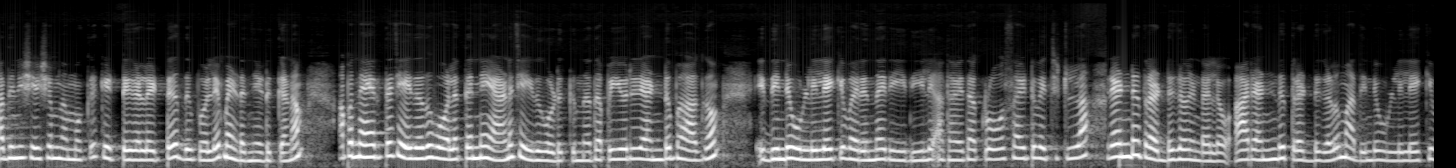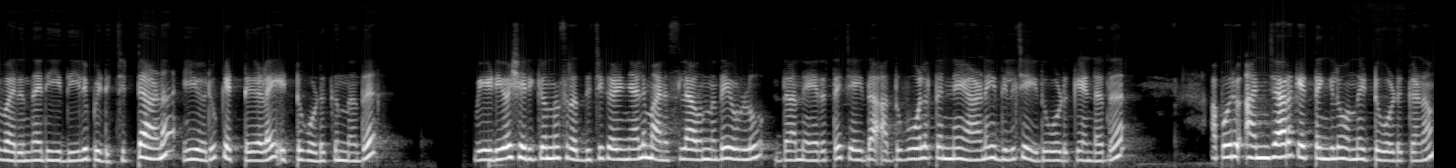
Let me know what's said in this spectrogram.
അതിനുശേഷം നമുക്ക് കെട്ടുകളിട്ട് ഇതുപോലെ മെടഞ്ഞെടുക്കണം. അപ്പോൾ നേരത്തെ ചെയ്തതുപോലെ തന്നെയാണ് ചെയ്തു കൊടുക്കുന്നത്. അപ്പോൾ ഈ ഒരു രണ്ട് ഭാഗം ഇതിന്റെ ഉള്ളിലേക്ക് വരുന്ന രീതിയിൽ അതായത് ആ ക്രോസ് ആയിട്ട് വെച്ചിട്ടുള്ള രണ്ട് ത്രെഡുകൾ ഉണ്ടല്ലോ ആ രണ്ട് ത്രെഡുകളും അതിന്റെ ഉള്ളിലേക്ക് വരുന്ന രീതിയിൽ പിടിച്ചിട്ടാണ് ഈ ഒരു കെട്ടുകളെ ഇട്ട് കൊടുക്കുന്നത്. വീഡിയോ ശരിക്കൊന്ന് ശ്രദ്ധിച്ചു കഴിഞ്ഞാൽ മനസ്സിലാവുന്നതേ ഉള്ളൂ. ഇതാ നേരത്തെ ചെയ്ത അതുപോലെ തന്നെയാണ് ഇതിൽ ചെയ്തു കൊടുക്കേണ്ടത്. അപ്പോൾ ഒരു അഞ്ചാറ് കെട്ടെങ്കിലും ഒന്ന് ഇട്ട് കൊടുക്കണം.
